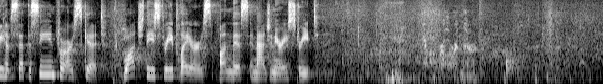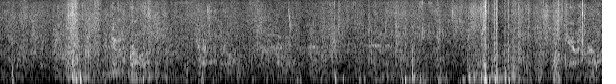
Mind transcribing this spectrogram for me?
We have set the scene for our skit. Watch these three players on this imaginary street. You have an umbrella right there. You have an umbrella. You have an umbrella. You have an umbrella.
